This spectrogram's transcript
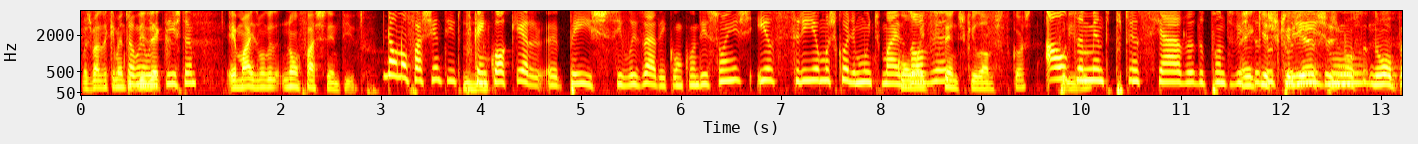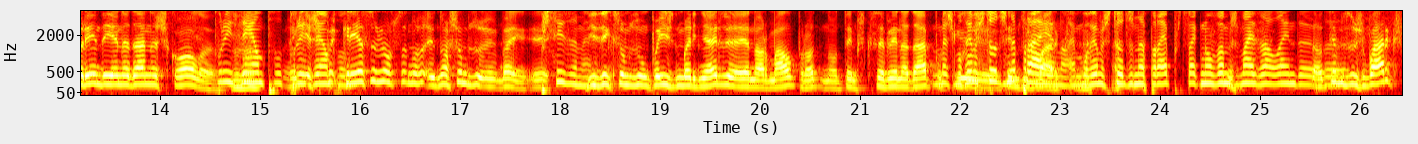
Mas basicamente tão o que diz é que é mais uma coisa, não faz sentido. Não, não faz sentido, porque uhum. em qualquer uh, país civilizado e com condições, esse seria uma escolha muito mais com óbvia. 800 km de costa? Altamente potenciada do ponto de vista em que as crianças não, não, aprendem a nadar na escola. Por exemplo, uhum. por exemplo. As crianças, não, nós somos, eh, bem, eh, Precisamente. dizem que somos um país de marinheiros, é normal, pronto, não temos que saber nadar Mas morremos todos na praia, barcos, não é? Morremos todos na praia, porque de facto não vamos mais além de... Não, temos os barcos,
